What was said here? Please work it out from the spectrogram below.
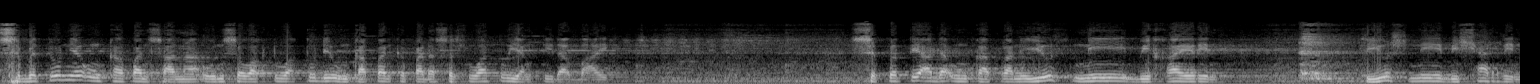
Sebetulnya ungkapan sanaun sewaktu-waktu diungkapkan kepada sesuatu yang tidak baik. Seperti ada ungkapan yusni bi khairin, yusni bi syarrin.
